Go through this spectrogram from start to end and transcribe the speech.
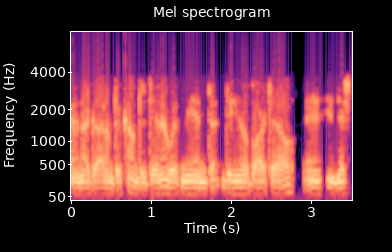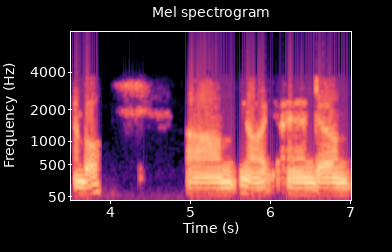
and I got him to come to dinner with me and Daniel Bartel in, in Istanbul. Um, you know, and um,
